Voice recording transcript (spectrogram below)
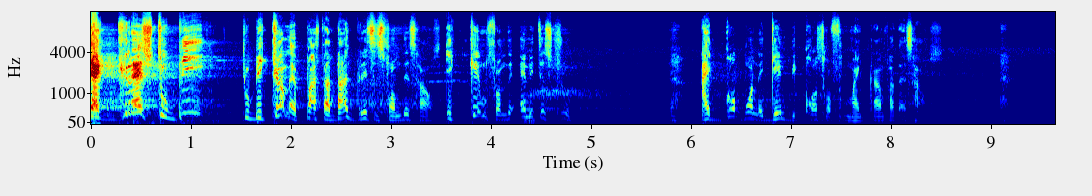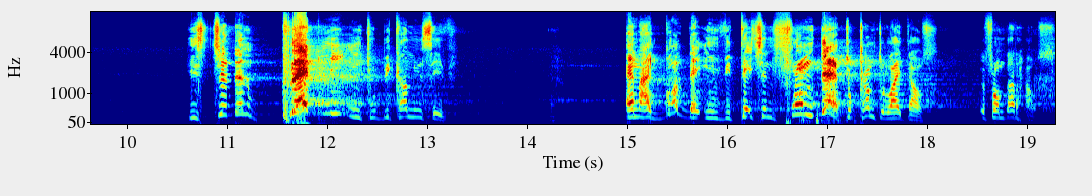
the grace to be, to become a pastor, that grace is from this house. It came from the, and it is true. I got born again because of my grandfather's house. His children prayed me into becoming saved. And I got the invitation from there to come to Lighthouse, from that house.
